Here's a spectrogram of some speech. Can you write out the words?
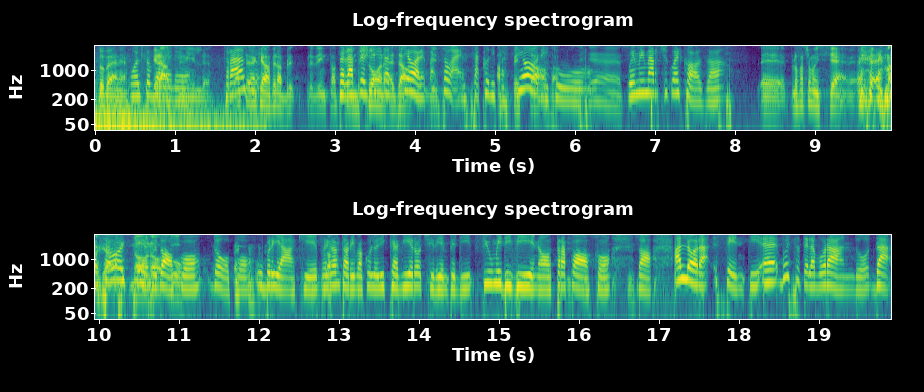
molto bene. Molto Grazie bene. mille. Tra Grazie anche per la pre- Per la presentazione. presentazione, esatto, ma insomma è un sacco di passione Aspettata, tu. sì, eh, sì, Vuoi mimarci qualcosa? Eh, lo facciamo insieme. Facciamo magari. insieme No, no, dopo, dopo, ubriachi, perché Esatto. tanto arriva quello di Caviro, ci riempie di fiumi di vino tra Sì, poco. sì, sì. No. Allora, senti, eh, voi state lavorando da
